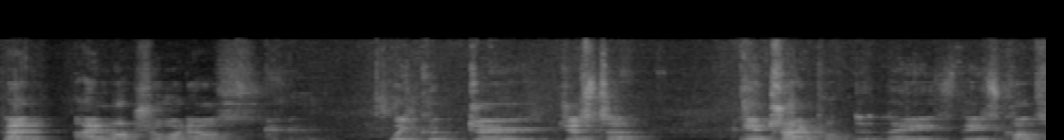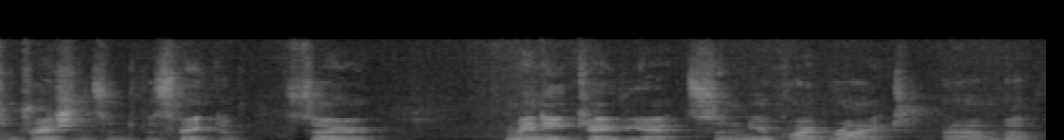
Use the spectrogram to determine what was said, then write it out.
but I'm not sure what else we could do just to you know, try and put these, these concentrations into perspective. So many caveats, and you're quite right, um, but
